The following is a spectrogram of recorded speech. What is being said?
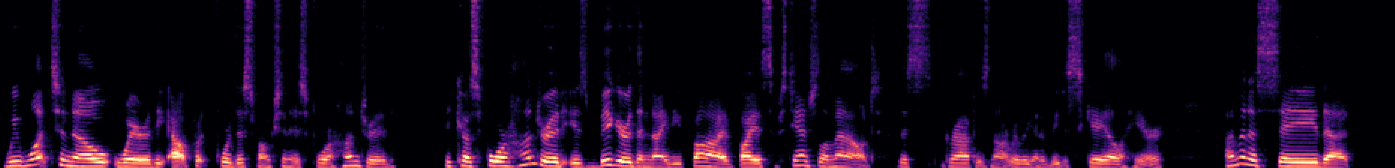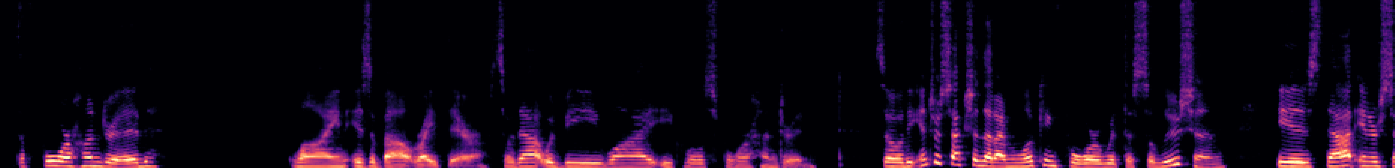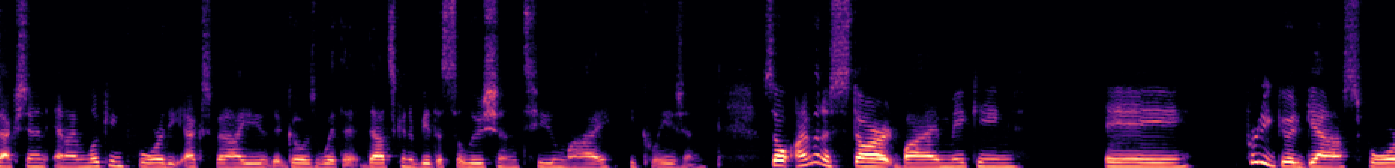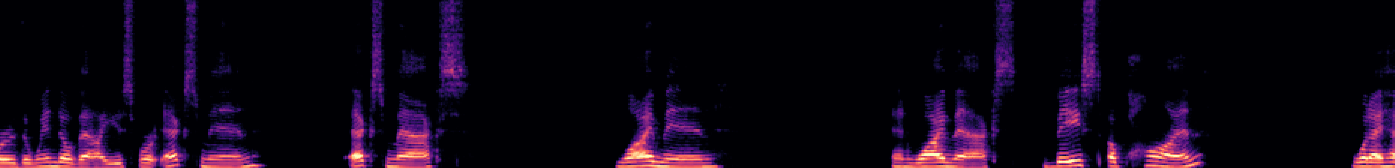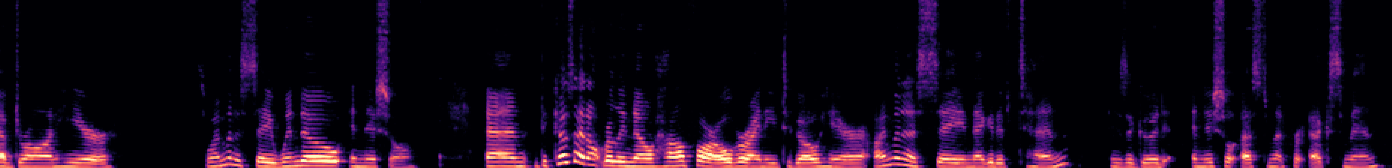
We want to know where the output for this function is 400 because 400 is bigger than 95 by a substantial amount. This graph is not really going to be to scale here. I'm going to say that the 400 line is about right there. So that would be y equals 400. So the intersection that I'm looking for with the solution is that intersection and I'm looking for the x value that goes with it. That's going to be the solution to my equation. So I'm going to start by making a pretty good guess for the window values for x min, x max, y min and y max based upon what I have drawn here. So I'm going to say window initial. And because I don't really know how far over I need to go here, I'm going to say negative 10 is a good initial estimate for x min.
